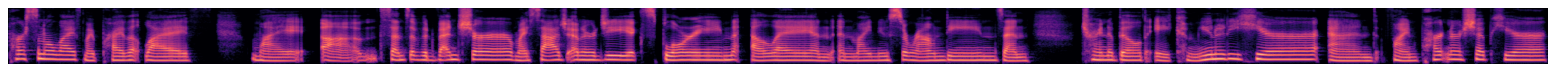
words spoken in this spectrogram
personal life, my private life, my um, sense of adventure, my Sag energy, exploring LA and, and my new surroundings, and trying to build a community here and find partnership here.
